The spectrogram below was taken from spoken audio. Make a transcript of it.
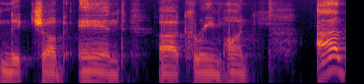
Nick Chubb and uh, Kareem Hunt. I,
